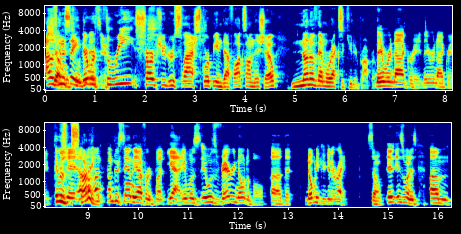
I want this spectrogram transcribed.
I was going to say there were into. three sharpshooters slash scorpion deathlocks on this show. None of them were executed properly. They were not great. They were not great. Appreciate, it was stunning. I, I understand the effort, but yeah, it was it was very notable uh, that nobody could get it right. So it is what it is. Um,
